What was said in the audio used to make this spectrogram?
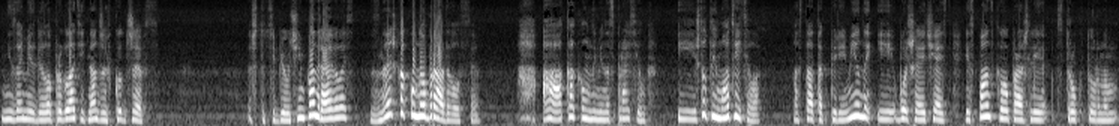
Не замедлила проглотить надживку Джеффс. «Что тебе очень понравилось. Знаешь, как он обрадовался?» «А как он именно спросил? И что ты ему ответила?» Остаток перемены и большая часть испанского прошли в структурном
